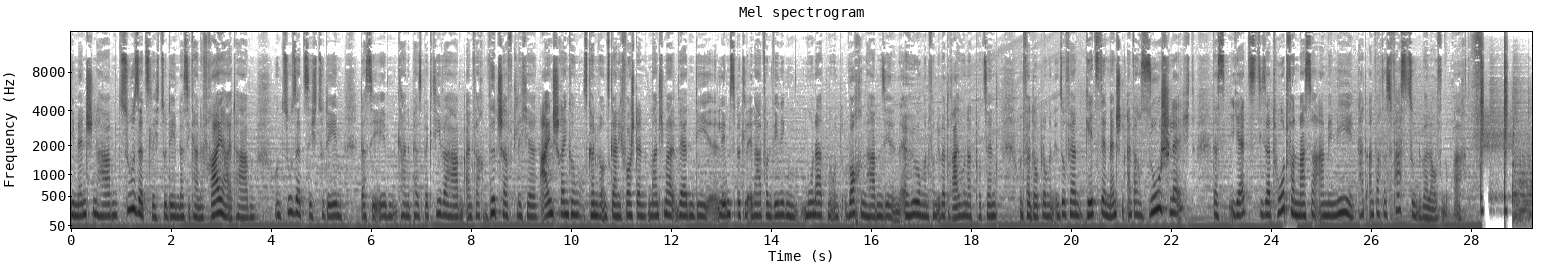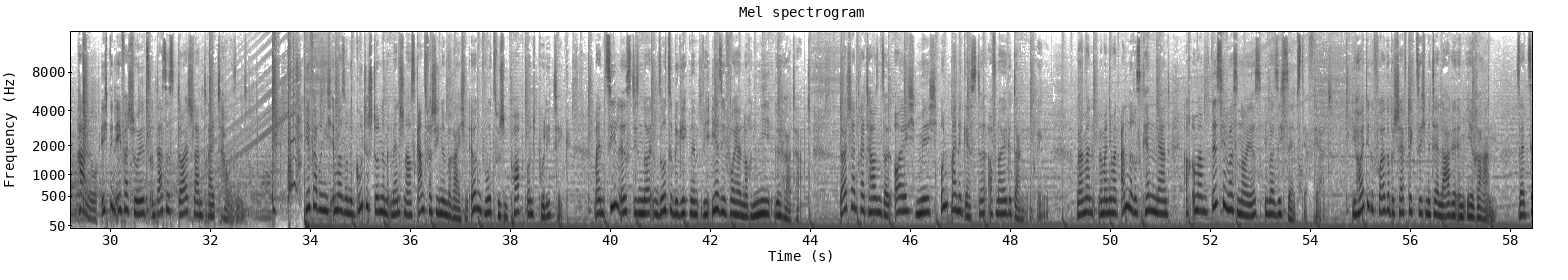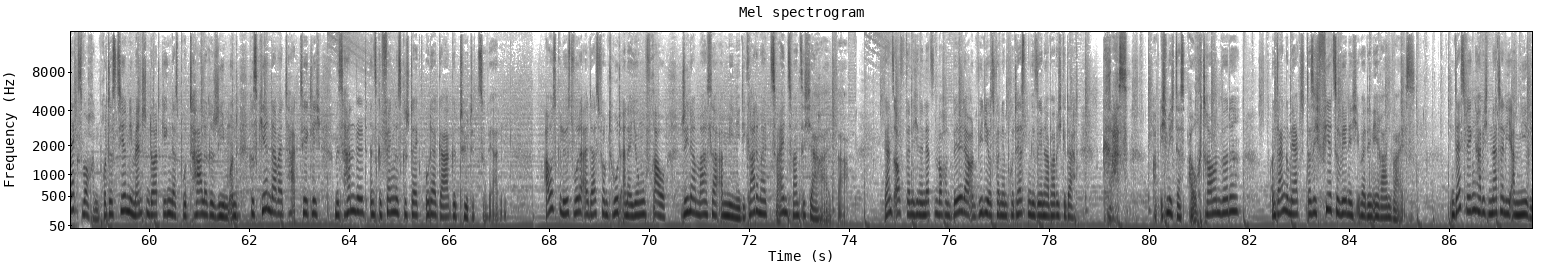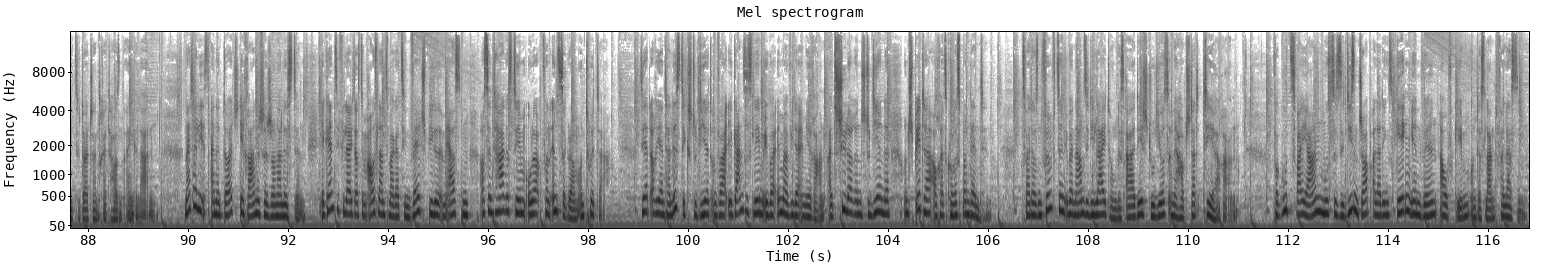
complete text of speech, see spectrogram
die Menschen haben, zusätzlich zu dem, dass sie keine Freiheit haben und zusätzlich zu dem, dass sie eben keine Perspektive haben, einfach wirtschaftliche Einschränkungen. Das können wir uns gar nicht vorstellen. Manchmal werden die Lebensmittel innerhalb von wenigen Monaten und Wochen haben sie Erhöhungen von über 300 Prozent und Verdopplungen. Insofern geht es den Menschen einfach so schlecht, dass jetzt dieser Tod von Massa Amini hat einfach das Fass zum Überlaufen gebracht. Hallo, ich bin Eva Schulz und das ist Deutschland 3000. Hier verbringe ich immer so eine gute Stunde mit Menschen aus ganz verschiedenen Bereichen, irgendwo zwischen Pop und Politik. Mein Ziel ist, diesen Leuten so zu begegnen, wie ihr sie vorher noch nie gehört habt. Deutschland 3000 soll euch, mich und meine Gäste auf neue Gedanken bringen. Weil man, wenn man jemand anderes kennenlernt, auch immer ein bisschen was Neues über sich selbst erfährt. Die heutige Folge beschäftigt sich mit der Lage im Iran. Seit sechs Wochen protestieren die Menschen dort gegen das brutale Regime und riskieren dabei tagtäglich misshandelt, ins Gefängnis gesteckt oder gar getötet zu werden. Ausgelöst wurde all das vom Tod einer jungen Frau, Gina Masa Amini, die gerade mal 22 Jahre alt war. Ganz oft, wenn ich in den letzten Wochen Bilder und Videos von den Protesten gesehen habe, habe ich gedacht, krass, ob ich mich das auch trauen würde? Und dann gemerkt, dass ich viel zu wenig über den Iran weiß. Deswegen habe ich Nathalie Amiri zu Deutschland 3000 eingeladen. Nathalie ist eine deutsch-iranische Journalistin. Ihr kennt sie vielleicht aus dem Auslandsmagazin Weltspiegel im ersten, aus den Tagesthemen oder von Instagram und Twitter. Sie hat Orientalistik studiert und war ihr ganzes Leben über immer wieder im Iran, als Schülerin, Studierende und später auch als Korrespondentin. 2015 übernahm sie die Leitung des ARD-Studios in der Hauptstadt Teheran. Vor gut zwei Jahren musste sie diesen Job allerdings gegen ihren Willen aufgeben und das Land verlassen.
